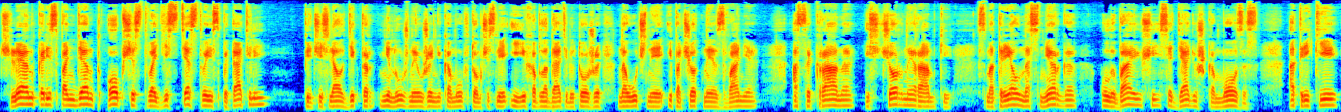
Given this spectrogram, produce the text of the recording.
член-корреспондент общества естествоиспытателей, перечислял диктор ненужные уже никому, в том числе и их обладателю тоже, научные и почетные звания, а с экрана из черной рамки – смотрел на снерга улыбающийся дядюшка Мозес. От реки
